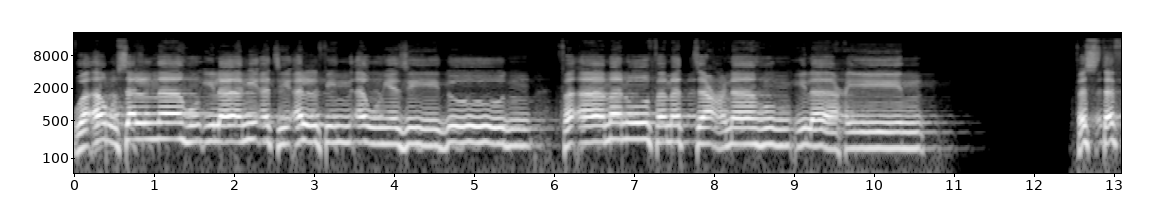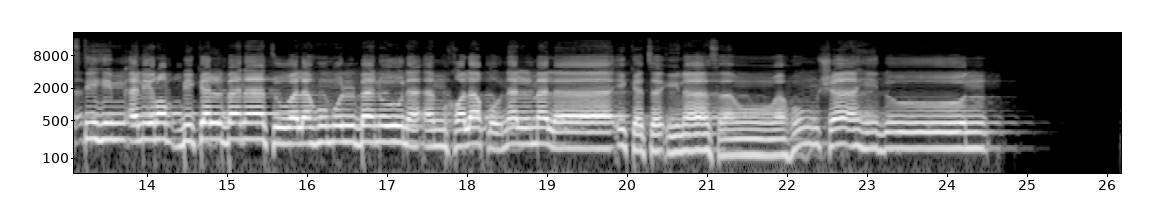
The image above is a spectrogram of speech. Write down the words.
وأرسلناه إلى مئة ألف أو يزيدون فآمنوا فمتعناهم إلى حين. فاستفتهم ألربك البنات ولهم البنون أم خلقنا الملائكة إناثا وهم شاهدون.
